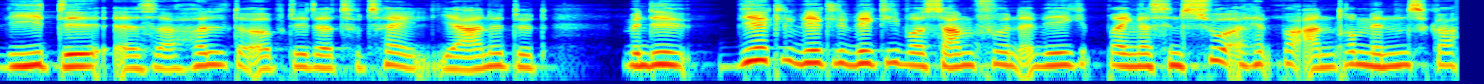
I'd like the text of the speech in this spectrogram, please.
lige det, altså hold da op, det er da totalt hjernedødt. Men det er virkelig, virkelig vigtigt i vores samfund, at vi ikke bringer censur hen på andre mennesker.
